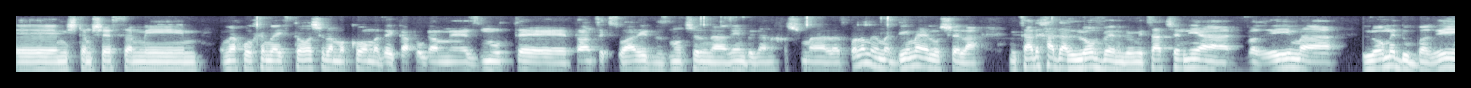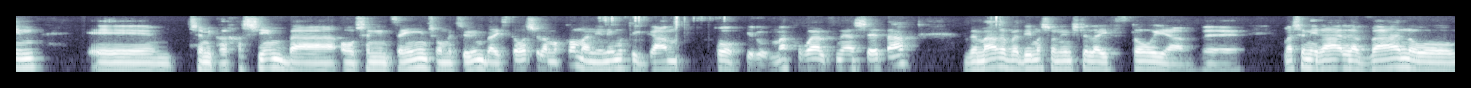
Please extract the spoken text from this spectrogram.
אה, משתמשי סמים, אם אנחנו הולכים להיסטוריה של המקום, אז הייתה פה גם אה, זנות אה, טרנס-סקסואלית וזנות של נערים בגן החשמל, אז כל הממדים האלו של מצד אחד הלובן ומצד שני הדברים הלא מדוברים שמתרחשים ב, או שנמצאים, או מצויים בהיסטוריה של המקום, מעניינים אותי גם פה, כאילו, מה קורה על פני השטח ומה הרבדים השונים של ההיסטוריה, ו... מה שנראה לבן, או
